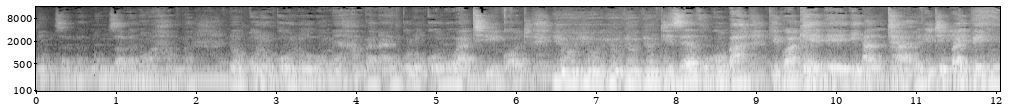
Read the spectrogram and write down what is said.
nomzalwane nomzalwane wahamba noNkulunkulu uma ehamba naye uNkulunkulu wathi God you you you you, you deserve ukuba ngikwakhele ialtar lithi iBhayibheli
